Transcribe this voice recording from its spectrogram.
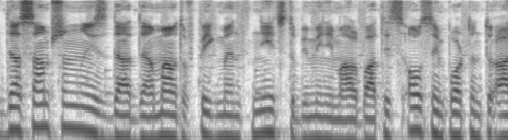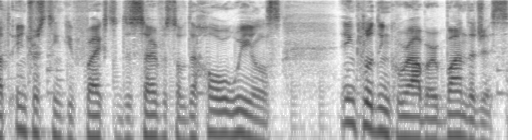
The assumption is that the amount of pigment needs to be minimal, but it's also important to add interesting effects to the surface of the whole wheels, including rubber bandages.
